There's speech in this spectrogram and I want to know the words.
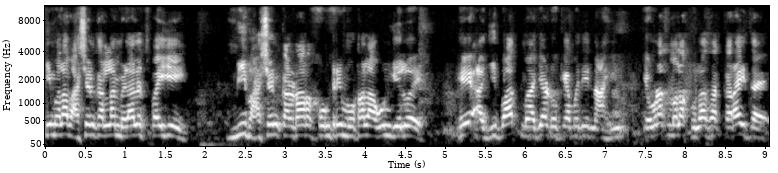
की मला भाषण करायला मिळालंच पाहिजे. मी भाषण करणारा कोणतरी मोठा लागून गेलोय. हे अजिबात माझ्या डोक्यामध्ये नाही. एवढाच मला खुलासा करायचा आहे.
